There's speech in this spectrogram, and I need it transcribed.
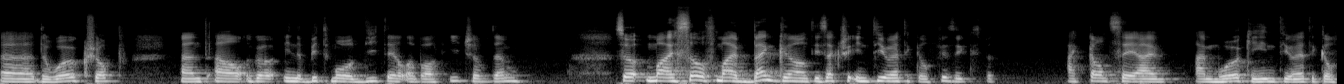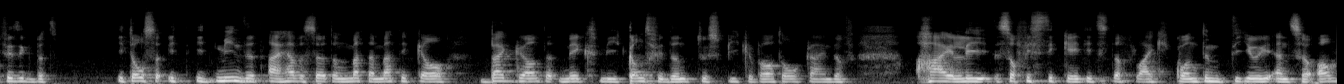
uh, the workshop, and I'll go in a bit more detail about each of them. So myself, my background is actually in theoretical physics, but I can't say I'm, I'm working in theoretical physics, but it also it, it means that I have a certain mathematical background that makes me confident to speak about all kind of highly sophisticated stuff like quantum theory and so on.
